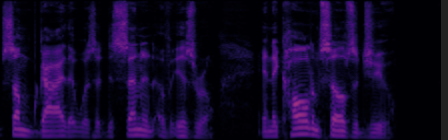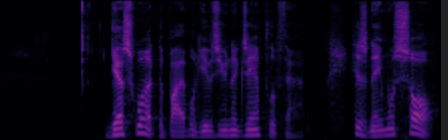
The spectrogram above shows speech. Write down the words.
some guy that was a descendant of Israel and they called themselves a Jew. Guess what? The Bible gives you an example of that. His name was Saul.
